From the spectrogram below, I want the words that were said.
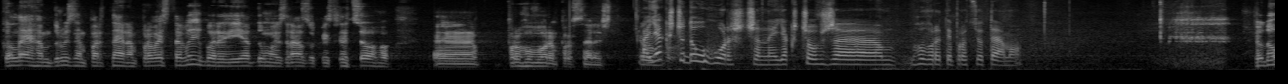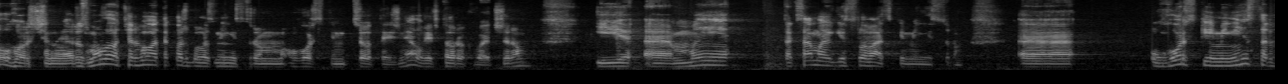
колегам, друзям, партнерам провести вибори. І я думаю, зразу після цього е, проговоримо про все решта. А як щодо Угорщини, якщо вже говорити про цю тему? Щодо Угорщини, розмова чергова також була з міністром угорським цього тижня у вівторок вечором, і е, ми так само, як і словацьким міністром. Е, угорський міністр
